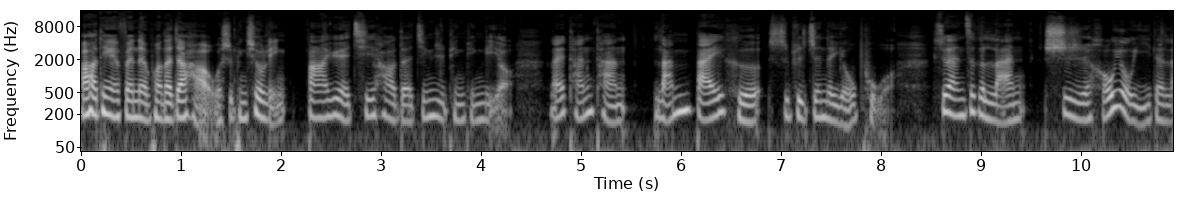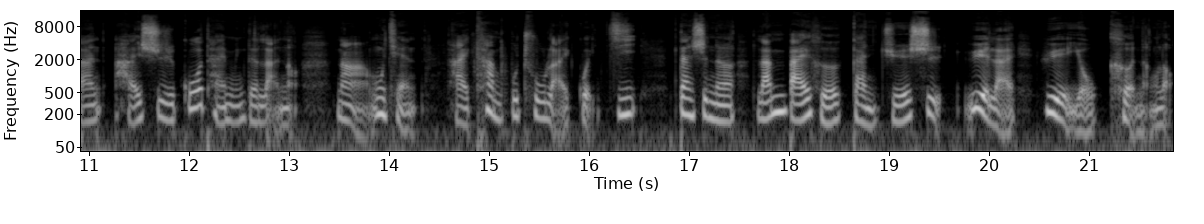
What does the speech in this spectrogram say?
好好听 FM 的朋友，大家好，我是平秀玲。八月七号的今日评评理哦，来谈谈蓝白河是不是真的有谱哦？虽然这个蓝是侯友谊的蓝，还是郭台铭的蓝呢、哦？那目前还看不出来轨迹，但是呢，蓝白河感觉是越来越有可能了。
